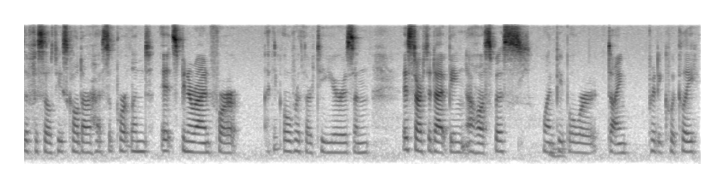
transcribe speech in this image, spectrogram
The facility is called Our House of Portland. It's been around for, I think, over 30 years, and it started out being a hospice when mm-hmm. people were dying pretty quickly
